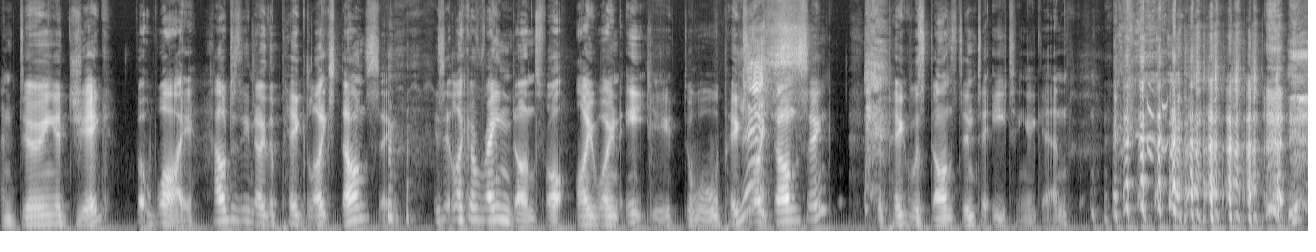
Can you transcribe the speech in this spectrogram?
and doing a jig, but why? How does he know the pig likes dancing? is it like a rain dance for I won't eat you? Do all pigs like dancing? The pig was danced into eating again.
